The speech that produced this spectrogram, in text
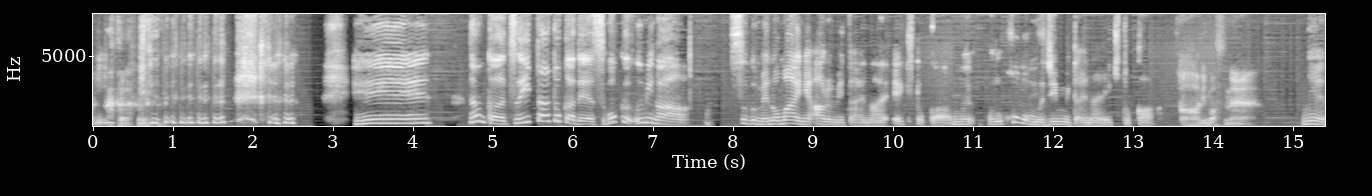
に。へえ。なんか、ツイッターとかですごく海がすぐ目の前にあるみたいな駅とか、ほぼ無人みたいな駅とか、あありますね。ね、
